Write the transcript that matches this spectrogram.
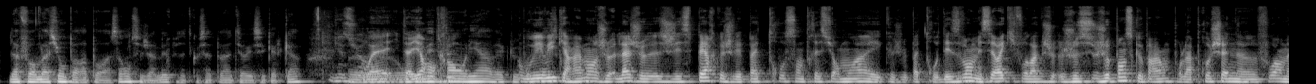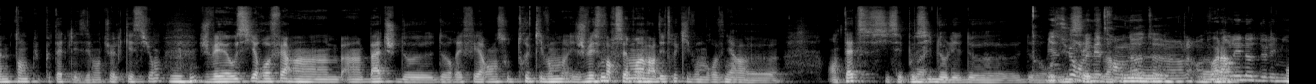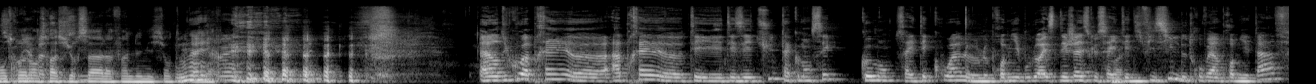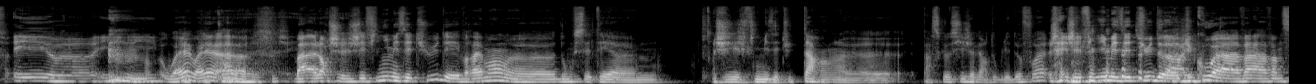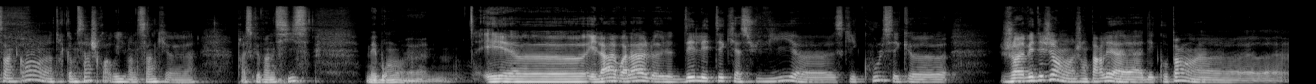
d'informations par rapport à ça, on sait jamais, peut-être que ça peut intéresser quelqu'un. Bien Euh, sûr. Ouais, on d'ailleurs, le en mettra plus- en lien avec le Oui, podcast. oui, carrément. Je, là, je, j'espère que je vais pas être trop centré sur moi et que je vais pas être trop décevant. Mais c'est vrai qu'il faudra que je, je, je pense que par exemple pour la prochaine fois, en même temps que peut-être les éventuelles questions, Mhm. je vais aussi refaire un, un batch de, de références ou de trucs qui vont. me- Je vais forcément avoir des trucs qui vont me revenir euh, en tête, si c'est possible de les de, de Bien sûr, on les mettra en note, euh, Mmh. en- Voilà. dans les notes de l'émission. On te relancera sur ça à la fin de l'émission. Ouais. Ouais. Alors du coup après euh, après euh, tes, tes études, t'as commencé comment? Ça a été quoi le, le premier boulot? Est-ce- Déjà est-ce que ça a Ouais. été difficile de trouver un premier taf? Et, euh, et- et- Ouais, ouais. Euh. Bah alors j'ai fini mes études et vraiment euh, donc c'était euh, j'ai j'ai fini mes études tard hein, euh, parce que aussi j'avais redoublé deux fois. J'ai fini mes études euh, du coup à, à 25 ans, un truc comme ça je crois. Oui, 25 euh, presque 26. Mais bon euh, et euh, et là voilà dès l'été qui a suivi ce qui est cool c'est que J'en avais déjà, hein, j'en parlais à, à des copains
